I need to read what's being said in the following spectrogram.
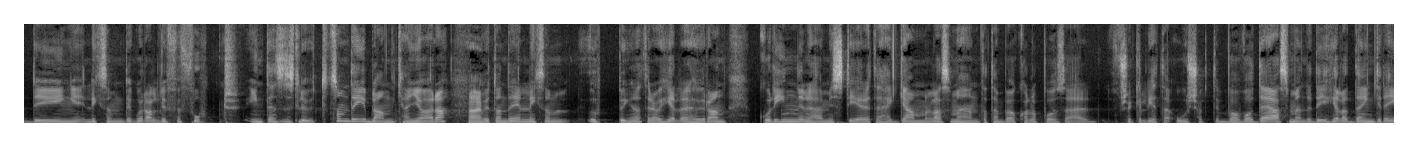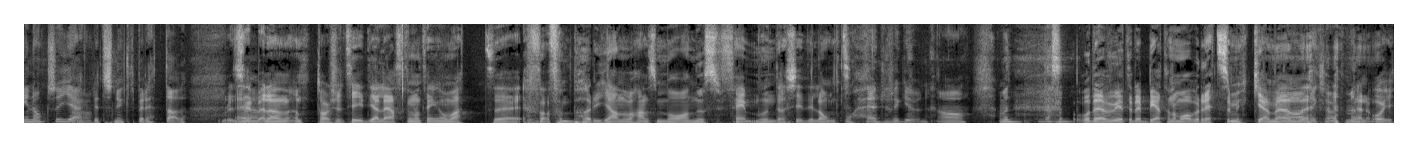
det, är inget, liksom, det går aldrig för fort. Inte ens i slutet som det ibland kan göra. Nej. Utan det är en liksom uppbyggnad till det och hela hur han går in i det här mysteriet, det här gamla som har hänt, att han börjar kolla på så här, försöka leta orsak till vad var det som hände. Det är hela den grejen också jäkligt snyggt berättad. Precis, Eh. Han tar sig tid. Jag läste någonting om att eh, från början var hans manus 500 sidor långt. Åh herregud. Ja. Ja, Men, alltså, Och det vet jag, det bet han av rätt så mycket. Men, Ja, det är klart, men- men, oj.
